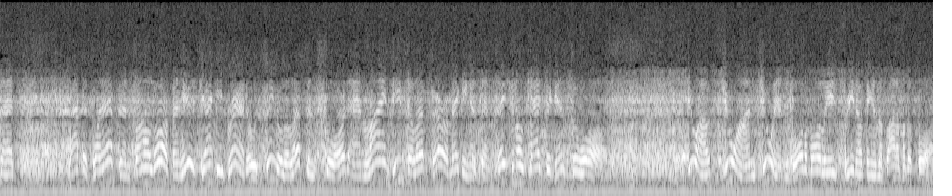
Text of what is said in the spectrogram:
that Pappas went after and fouled off. And here's Jackie Brandt, who singled to left and scored, and lined deep to left. Berra making a sensational catch against the wall. Two out, two on, two in. Baltimore leads 3 0 in the bottom of the fourth.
